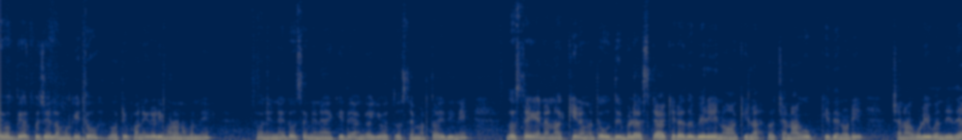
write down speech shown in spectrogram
ಇವಾಗ ದೇವ್ರ ಪೂಜೆ ಎಲ್ಲ ಮುಗೀತು. ಟಿಫನಿಗೆ ರೆಡಿ ಮಾಡೋಣ ಬನ್ನಿ. ಸೊ ನಿನ್ನೆ ದೋಸೆಗೆ ನೆನೆ ಹಾಕಿದ್ದೆ, ಹಂಗಾಗಿ ಇವತ್ತು ದೋಸೆ ಮಾಡ್ತಾಯಿದ್ದೀನಿ ದೋಸೆಗೆ ನಾನು ಅಕ್ಕಿನ ಮತ್ತು ಉದ್ದಿನಬೇಳೆ ಅಷ್ಟೇ ಹಾಕಿರೋದು, ಬೇರೆ ಏನೂ ಹಾಕಿಲ್ಲ. ಸೊ ಚೆನ್ನಾಗಿ ಉಕ್ಕಿದೆ ನೋಡಿ. ಚೆನ್ನಾಗಿ ಹುಳಿ ಬಂದಿದೆ.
